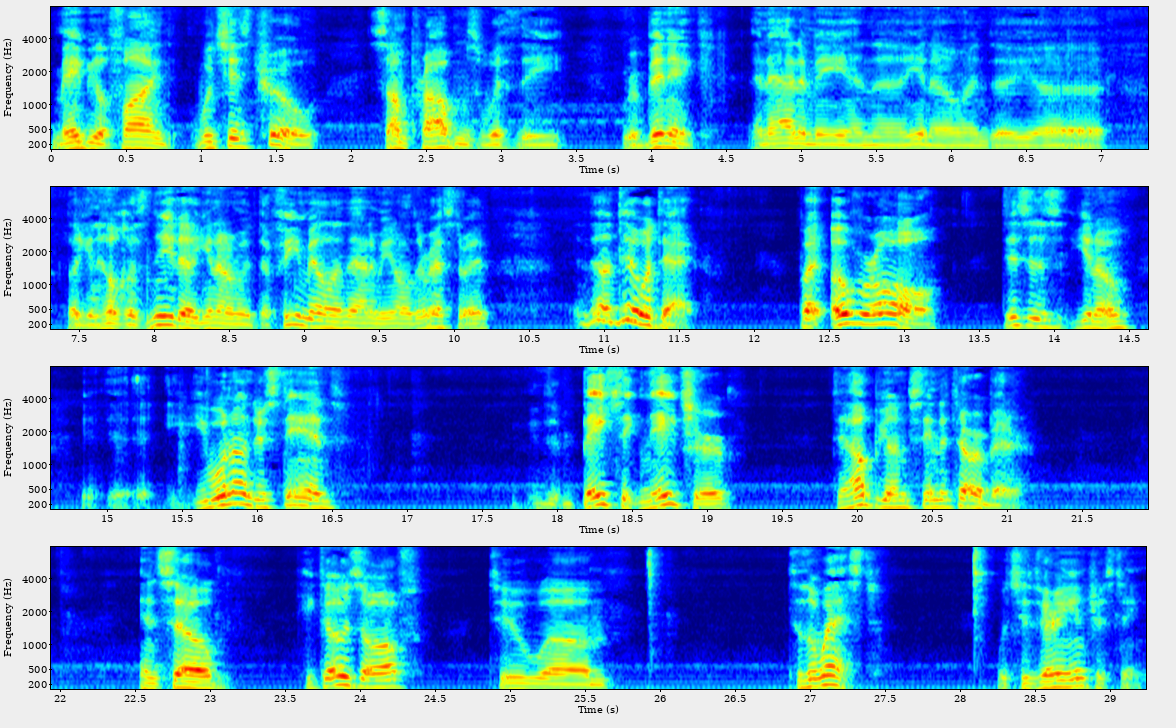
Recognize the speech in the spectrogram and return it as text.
maybe you'll find, which is true, some problems with the rabbinic anatomy and, uh, you know, and the, uh, like in Hilchas Nida, you know, with the female anatomy and all the rest of it. They'll deal with that. But overall, this is, you know, you want to understand the basic nature to help you understand the Torah better. And so he goes off to um, to the west, which is very interesting.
